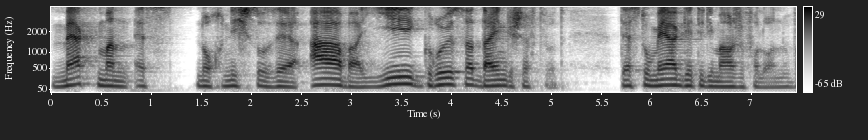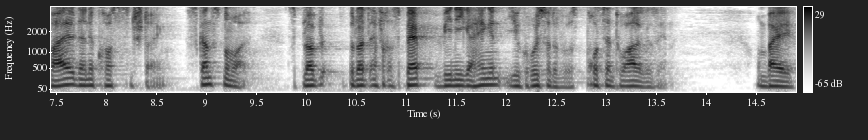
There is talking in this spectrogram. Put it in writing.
merkt man es noch nicht so sehr. Aber je größer dein Geschäft wird, desto mehr geht dir die Marge verloren, weil deine Kosten steigen. Das ist ganz normal. Es bedeutet einfach, es bleibt weniger hängen, je größer du wirst, prozentual gesehen. Und bei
